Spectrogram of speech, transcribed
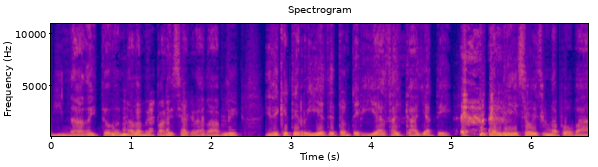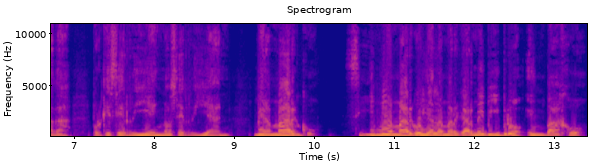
Y nada y todo, nada me parece agradable. Y de que te ríes de tonterías, ay, cállate. Quítale eso, es una pobada. ¿Por qué se ríen? No se rían. Me amargo. Sí. Y me amargo y al amargarme vibro en bajo.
